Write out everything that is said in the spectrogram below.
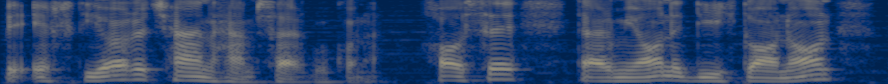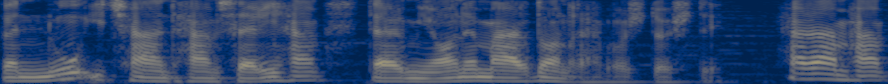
به اختیار چند همسر بکنن. خاصه در میان دیهگانان و نوعی چند همسری هم در میان مردان رواج داشته. حرم هم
